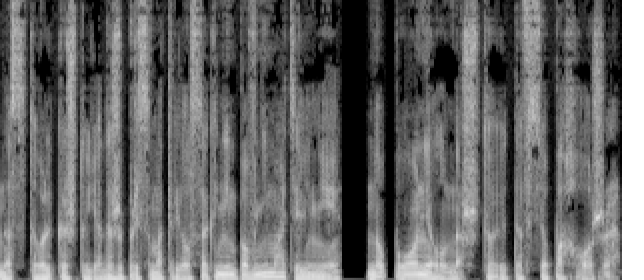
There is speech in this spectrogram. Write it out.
Настолько, что я даже присмотрелся к ним повнимательнее, но понял, на что это все похоже.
